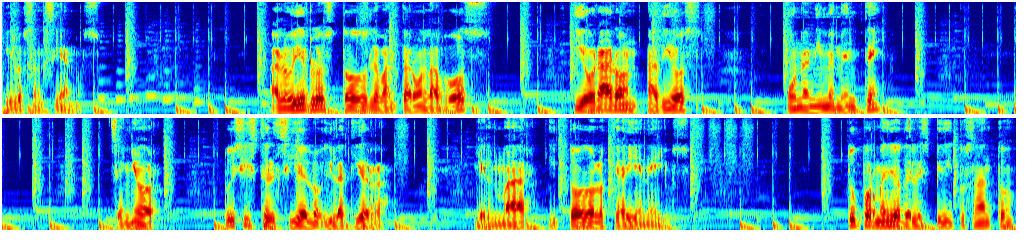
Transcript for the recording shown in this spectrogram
y los ancianos. Al oírlos todos levantaron la voz y oraron a Dios unánimemente. Señor, tú hiciste el cielo y la tierra el mar y todo lo que hay en ellos. Tú por medio del Espíritu Santo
